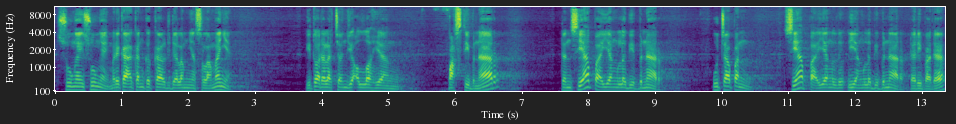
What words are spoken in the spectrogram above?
sungai-sungai. Mereka akan kekal di dalamnya selamanya. Itu adalah janji Allah yang pasti benar dan siapa yang lebih benar? Ucapan siapa yang yang lebih benar daripada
